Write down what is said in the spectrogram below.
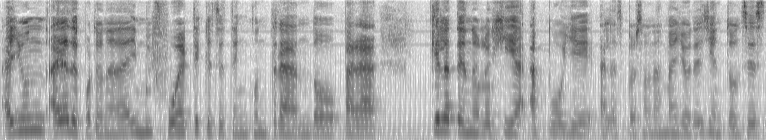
hay un área de oportunidad ahí muy fuerte que se está encontrando para que la tecnología apoye a las personas mayores y entonces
